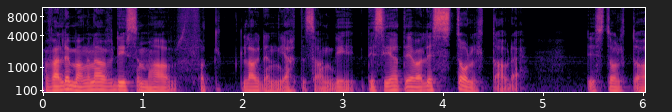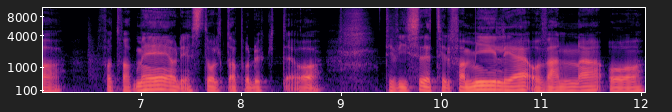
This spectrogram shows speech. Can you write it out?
og veldig mange av de som har fått lagd en hjertesang, de, de, sier at de er veldig stolt av det. De er stolt av å ha fått vært med, og de er stolt av produktet. Og de viser det til familie og venner og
